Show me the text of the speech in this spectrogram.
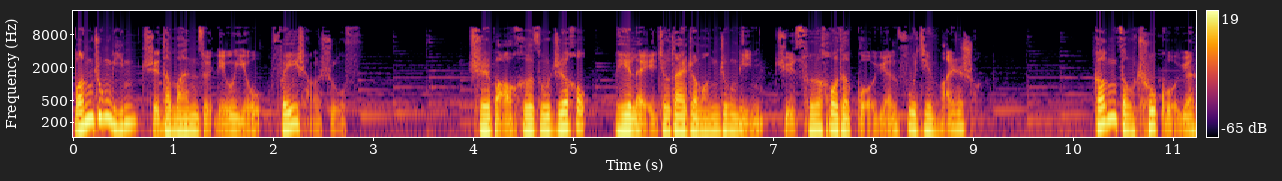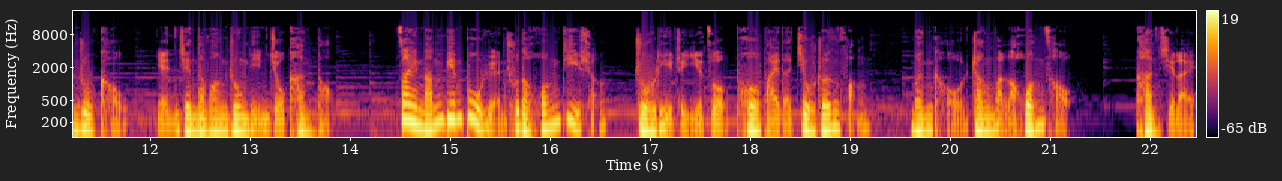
王忠林吃得满嘴流油，非常舒服。吃饱喝足之后，李磊就带着王忠林去村后的果园附近玩耍。刚走出果园入口，眼尖的王忠林就看到。在南边不远处的荒地上，伫立着一座破败的旧砖房，门口长满了荒草，看起来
